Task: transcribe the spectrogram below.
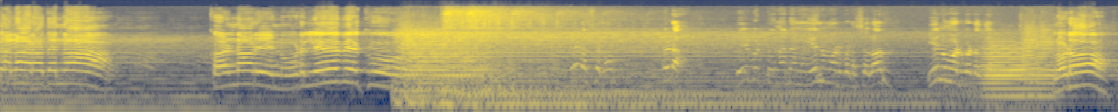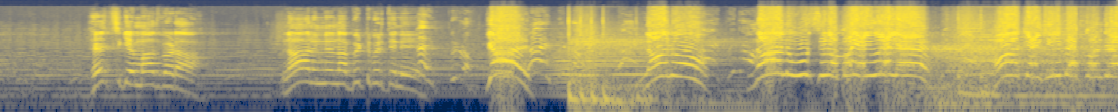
ಸಲಾರ್ ಅದನ್ನ ಕಣ್ಣಾರೆ ನೋಡಲೇಬೇಕು. ಸಲಾರ್? ಏನು ಮಾಡಬೇಡ ನೋಡೋ ಹೆಚ್ಚಿಗೆ ಮಾತ್ಬೇಡ ನಾನು ನಿನ್ನ ಬಿಟ್ಟು ಬಿಡ್ತೀನಿ. ನಾನು ನಾನು ಉಡ್ಸಿರೋ ಭಯ ಇವರಲ್ಲಿ. ಹಾಗೆ ಇರ್ಬೇಕು ಅಂದ್ರೆ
